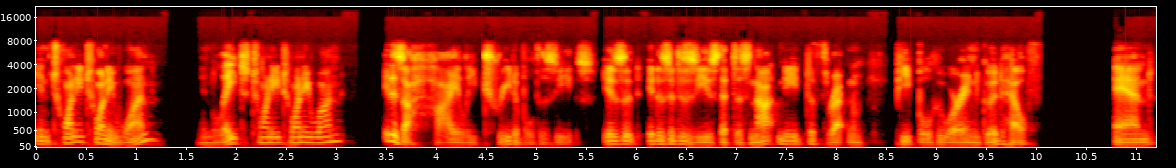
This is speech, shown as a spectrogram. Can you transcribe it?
in 2021, in late 2021, it is a highly treatable disease. It is a, it is a disease that does not need to threaten people who are in good health. And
